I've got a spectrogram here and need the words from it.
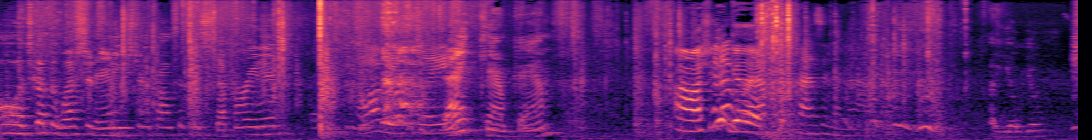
Oh, it's got the Western and Eastern conferences separated. Obviously. Thank Cam Cam. Oh, she did good. Wrap present in that. A yo yo.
